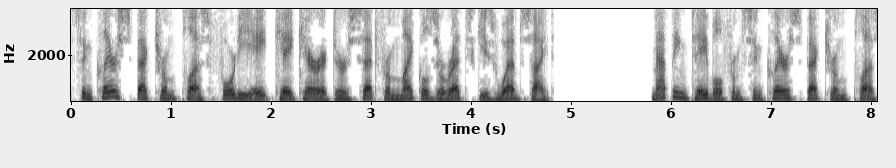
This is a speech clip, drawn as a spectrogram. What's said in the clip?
Sinclair Spectrum Plus 48K character set from Michael Zaretsky's website. Mapping table from Sinclair Spectrum Plus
